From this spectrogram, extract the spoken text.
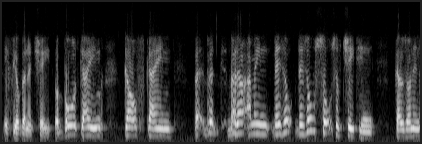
if you're going to cheat. A board game, golf game but but but uh, I mean, there's all there's all sorts of cheating goes on in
